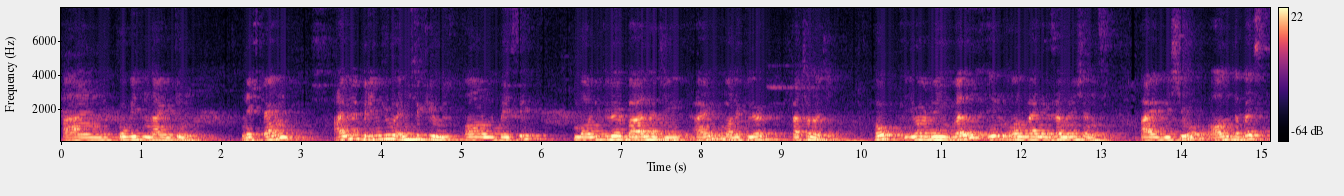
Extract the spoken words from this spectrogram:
and COVID-19. Next time, I will bring you MCQs on basic molecular biology and molecular pathology. Hope you are doing well in online examinations. I wish you all the best.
